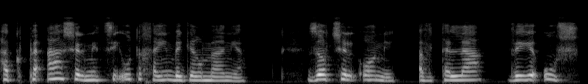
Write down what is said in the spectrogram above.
הקפאה של מציאות החיים בגרמניה, זאת של עוני, אבטלה וייאוש,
